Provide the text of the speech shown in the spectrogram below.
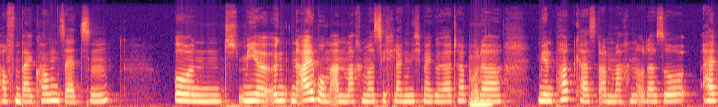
auf den Balkon setzen und mir irgendein Album anmachen, was ich lange nicht mehr gehört habe Mhm. oder mir einen Podcast anmachen oder so. Halt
